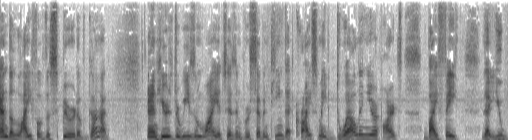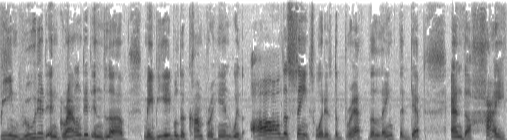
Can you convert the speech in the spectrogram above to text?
and the life of the Spirit of God. And here's the reason why it says in verse 17 that Christ may dwell in your hearts by faith, that you, being rooted and grounded in love, may be able to comprehend with all the saints what is the breadth, the length, the depth, and the height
